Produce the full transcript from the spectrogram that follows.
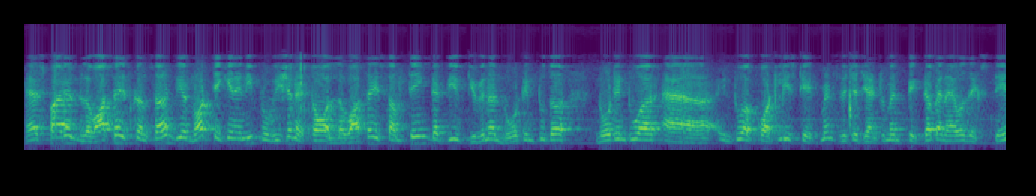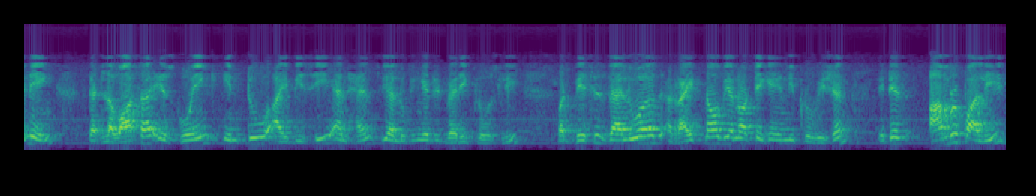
As far as Lavasa is concerned, we have not taken any provision at all. Lavasa is something that we've given a note into the note into our uh, into our quarterly statements, which a gentleman picked up, and I was explaining that Lavasa is going into IBC, and hence we are looking at it very closely. But basis valuers, right now we are not taking any provision. It is Amrapali,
